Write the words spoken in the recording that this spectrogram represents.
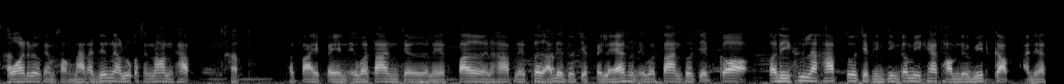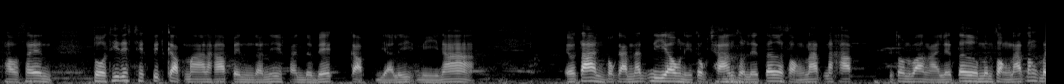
เพราะว่าด้วยโปรแกรมสองนัดอาจจะเลือกแนวลุกอาร์เซนอลครับครับ ถัดไปเป็นเอเวอร์ตันเจอเลสเตอร์นะครับเลสเตอร์ครัอับปเดตตัวเจ็บไปแล้ว ส่วนเอเวอร์ตันตัวเจ็บก็ก็ดีขึ้นแล้วครับ ตัวเจ็บจริงๆ ก็มีแค่ทอมเดวิดกับอันเดรทาวเซนตัวที่ได้เช็คฟิตกลับมานะครับ เป็นดอนนี่แฟนเดอร์เบกกับยาริมีนาเอเวอร์ตันโปรแกรมนัดเดียวหนีตกชั้นส่วนเลสเตอร์สองนัดนะครับพี่ต้นว่าไงเลสเตอร์มันสองนัดต้องไป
